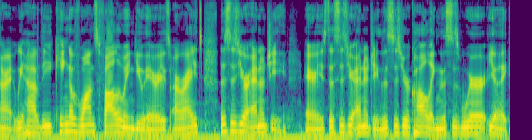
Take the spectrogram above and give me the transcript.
All right, we have the King of Wands following you, Aries. All right, this is your energy, Aries. This is your energy. This is your calling. This is where you like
